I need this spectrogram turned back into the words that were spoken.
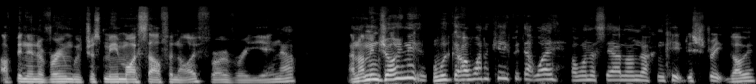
I've been in a room with just me, myself, and I for over a year now. And I'm enjoying it. I want to keep it that way. I want to see how long I can keep this streak going.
